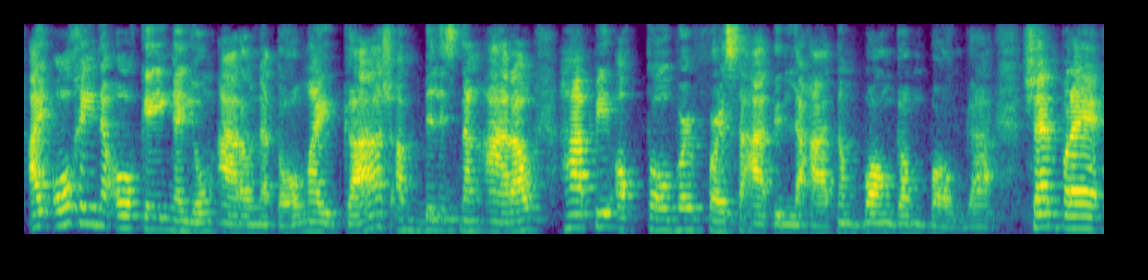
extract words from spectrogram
ay okay na okay ngayong araw na to. My gosh, ang bilis ng araw. Happy October 1st sa atin lahat ng bonggam-bongga. Syempre,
